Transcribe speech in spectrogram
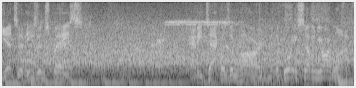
Gets it. He's in space. And he tackles him hard at the 47-yard line.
